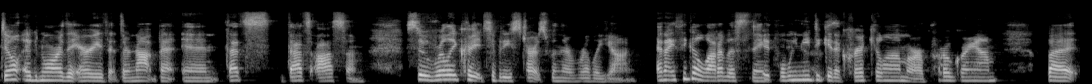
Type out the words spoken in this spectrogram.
don't ignore the area that they're not bent in. That's that's awesome. So really creativity starts when they're really young. And i think a lot of us think it well we need to get a curriculum or a program but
